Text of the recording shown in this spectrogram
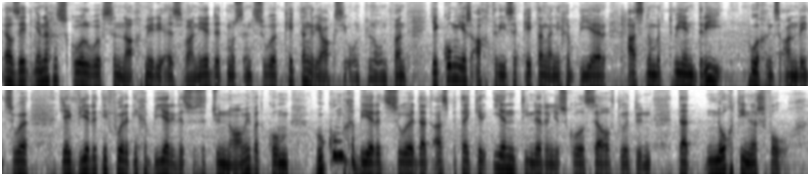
LZ enige skoolhoof se nagmerrie is wanneer dit mos in so 'n kettingreaksie ontlont want jy kom eers agter hierse ketting aan die gebeur as nommer 2 en 3 pogings aanwend. So jy weet dit nie voor dit nie gebeur nie. Dis soos 'n tsunami wat kom. Hoekom gebeur dit so dat as baie keer een tiener in jou skool self dood doen dat nog tieners volg?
